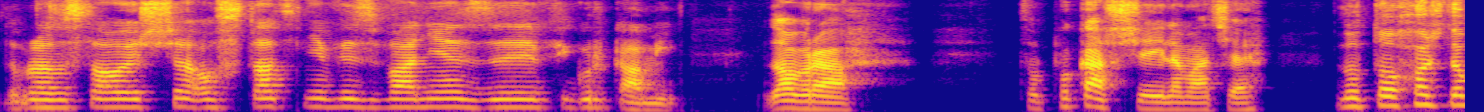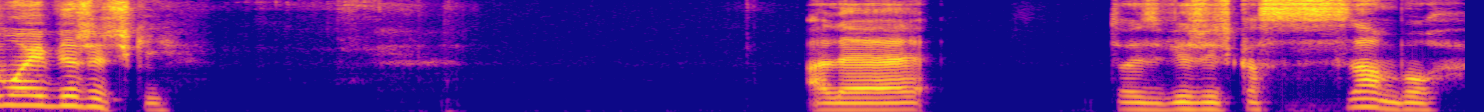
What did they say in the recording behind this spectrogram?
Dobra, zostało jeszcze ostatnie wyzwanie z figurkami. Dobra, to pokażcie ile macie. No to chodź do mojej wieżyczki. Ale to jest wieżyczka z Lambo.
